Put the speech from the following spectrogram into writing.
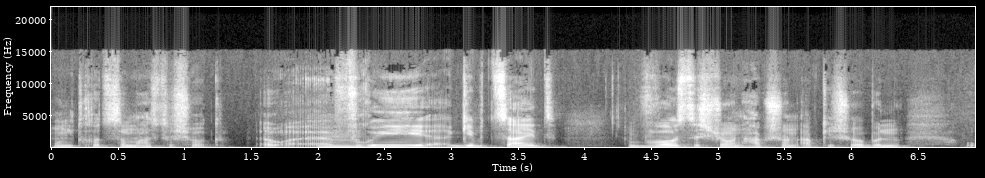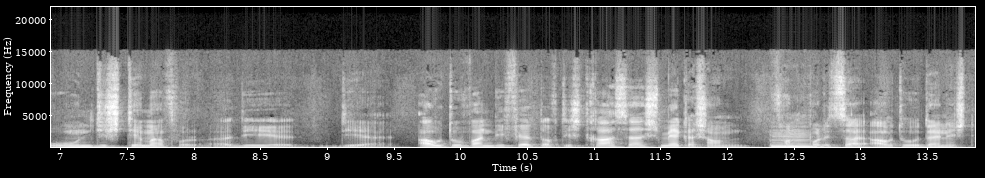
und trotzdem hast du Schock. Äh, Früh gibt Zeit, wusste ich schon, habe schon abgeschoben und die Stimme, vor, äh, die, die Auto, wann die fährt auf die Straße, ich merke schon von Polizei, Auto oder nicht.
